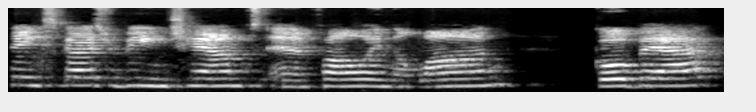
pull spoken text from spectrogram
thanks guys for being champs and following along. Go back,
